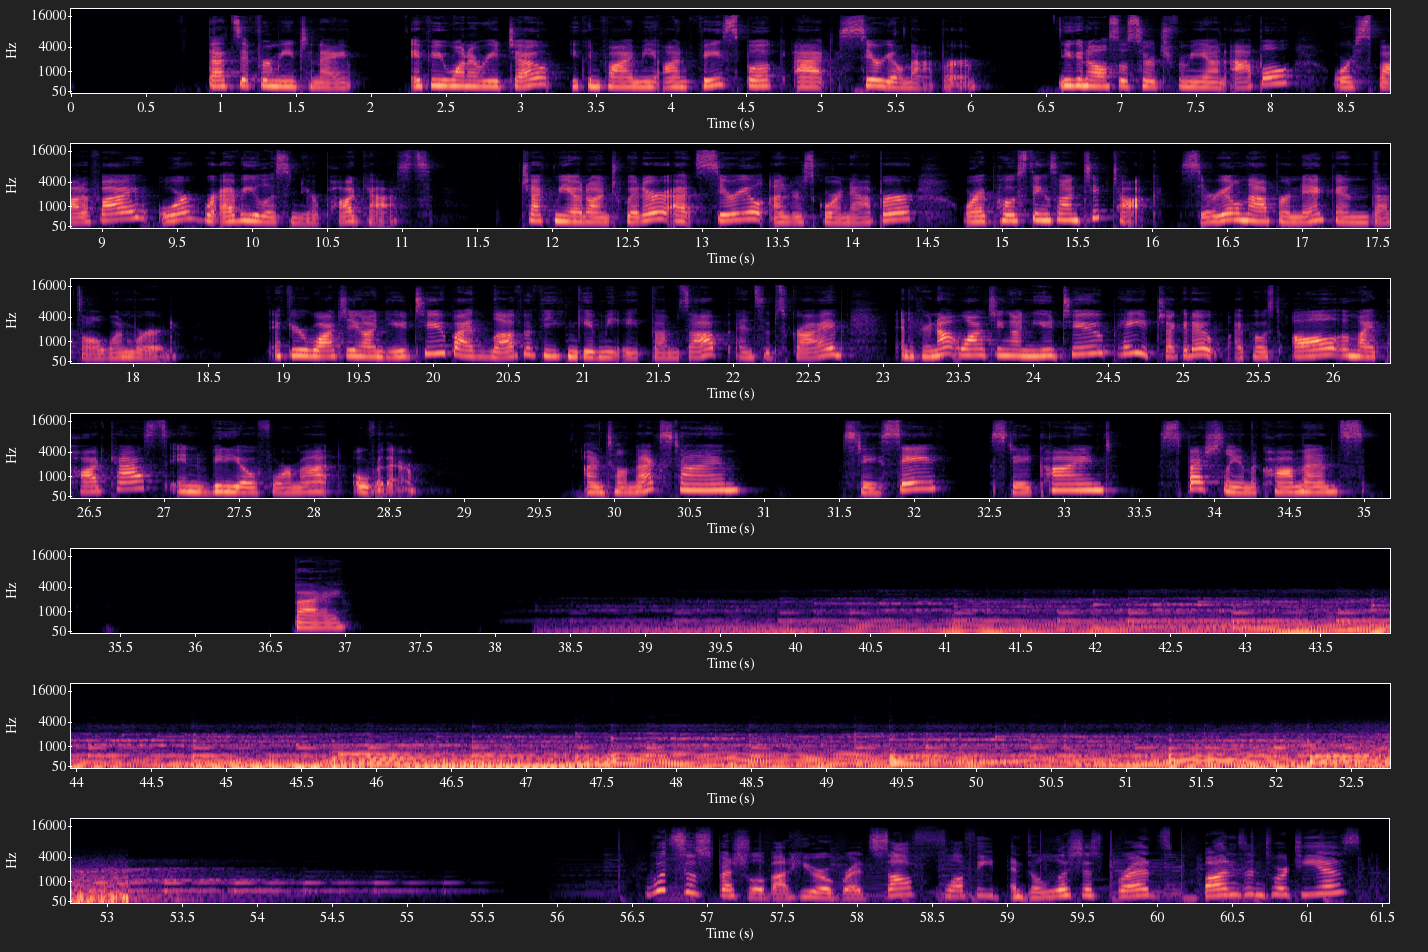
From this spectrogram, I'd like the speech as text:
That's it for me tonight. If you want to reach out, you can find me on Facebook at Serial Napper. You can also search for me on Apple or Spotify or wherever you listen to your podcasts. Check me out on Twitter at serial underscore napper, or I post things on TikTok, serial napper Nick, and that's all one word. If you're watching on YouTube, I'd love if you can give me a thumbs up and subscribe. And if you're not watching on YouTube, hey, check it out. I post all of my podcasts in video format over there. Until next time, stay safe, stay kind, especially in the comments, Bye. What's so special about Hero Bread's soft, fluffy, and delicious breads, buns, and tortillas?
